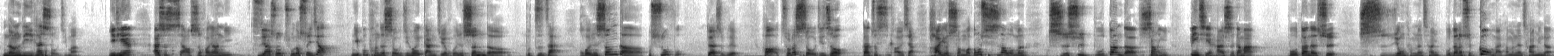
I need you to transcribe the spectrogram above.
能离开手机吗？一天二十四小时，好像你只要说除了睡觉，你不捧着手机，会感觉浑身的。不自在，浑身的不舒服，对啊，是不对？好，除了手机之后，大家去思考一下，还有什么东西是让我们持续不断的上瘾，并且还是干嘛？不断的去使用他们的产品，不断的去购买他们的产品的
